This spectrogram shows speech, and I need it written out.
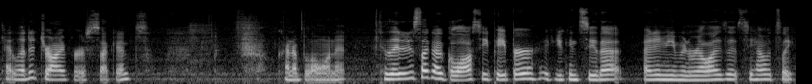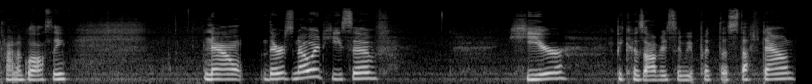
Okay, let it dry for a second. kind of blow on it. Because it is like a glossy paper, if you can see that. I didn't even realize it. See how it's like kind of glossy? Now, there's no adhesive here because obviously we put the stuff down.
